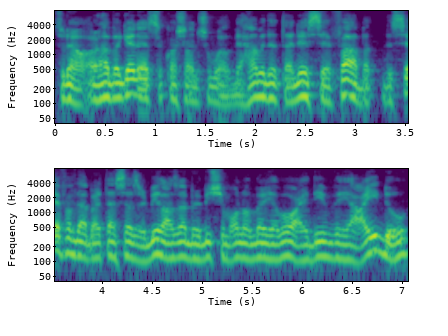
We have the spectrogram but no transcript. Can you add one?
So now, Rav again asks a question on Shmuel. Behamed Sefa, but the Sefa of that Braita says, Rabbi Lazar, Rabbi Shimon, Omer Yavo, Aidim Ve'ya'idu,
